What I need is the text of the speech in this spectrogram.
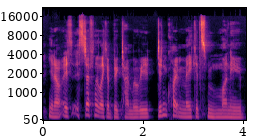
you know, it's it's definitely like a big time movie. Didn't quite make its money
